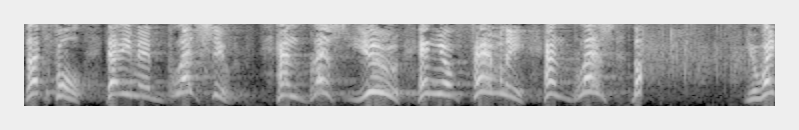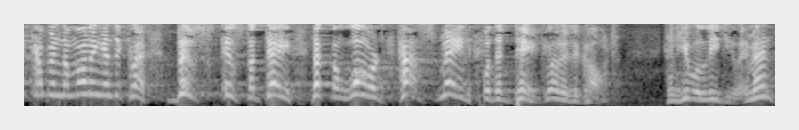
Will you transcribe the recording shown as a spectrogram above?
That's full. That he may bless you and bless you and your family and bless the you wake up in the morning and declare, this is the day that the Lord has made for the day. Glory to God. And he will lead you. Amen.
